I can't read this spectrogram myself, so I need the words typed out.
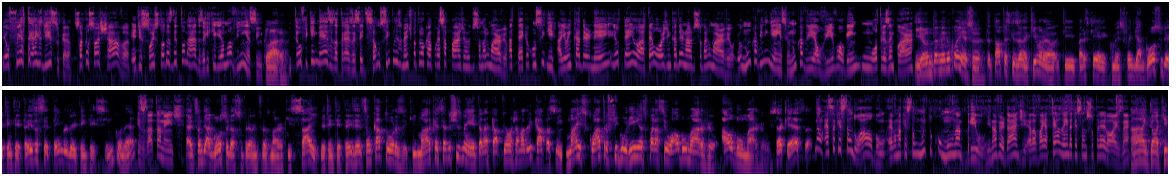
eu fui atrás disso, cara. Só que eu só achava edições todas detonadas. Ele queria novinha, assim. Claro. Então eu fiquei meses atrás dessa edição simplesmente para trocar por essa página do dicionário Marvel. Até que eu consegui. Aí eu encadernei e eu tenho lá até hoje encadernado o dicionário Marvel. Eu nunca vi ninguém, assim, eu nunca vi ao vivo alguém um outro exemplar. E eu também não conheço. Eu tava pesquisando aqui, Manuel, que parece que começou foi de agosto de 83 a setembro de 85, né? Exatamente. A edição de agosto das Super Aventuras Marvel que sai de 83 é a edição 14, que marca esse é do X-Men. Então na capa tem uma chamada de capa assim: mais quatro figurinhas para seu álbum Marvel. Álbum Marvel. Será que é essa? Não, essa questão do álbum era uma questão muito comum na Abril. E na verdade, ela vai até além da questão dos super-heróis, né? Ah, então aqui.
